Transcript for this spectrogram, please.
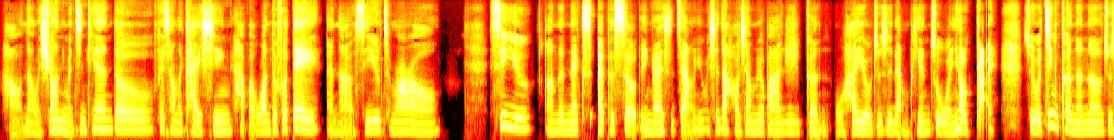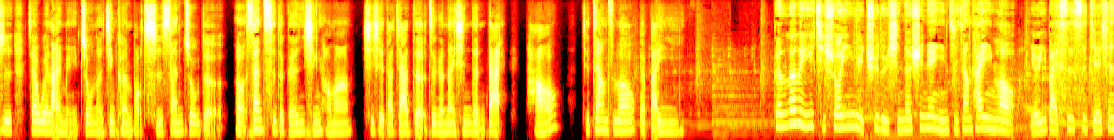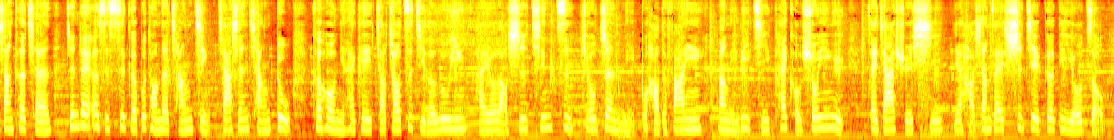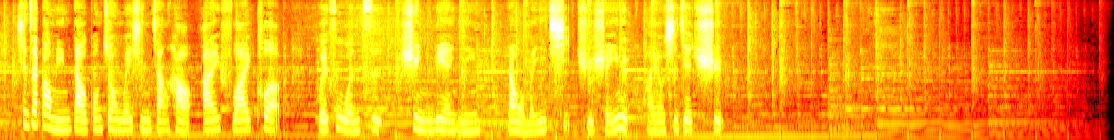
好，那我希望你们今天都非常的开心。Have a wonderful day, and I'll see you tomorrow. See you. On the next episode 应该是这样，因为现在好像没有办法日更，我还有就是两篇作文要改，所以我尽可能呢，就是在未来每一周呢，尽可能保持三周的呃三次的更新，好吗？谢谢大家的这个耐心等待，好，就这样子喽，拜拜。跟 Lily 一起说英语去旅行的训练营即将开营了，有一百四十四节线上课程，针对二十四个不同的场景加深强度。课后你还可以找教自己的录音，还有老师亲自纠正你不好的发音，让你立即开口说英语。在家学习也好像在世界各地游走。现在报名到公众微信账号 iFly Club，回复文字训练营。让我们一起去学英语环游世界去。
